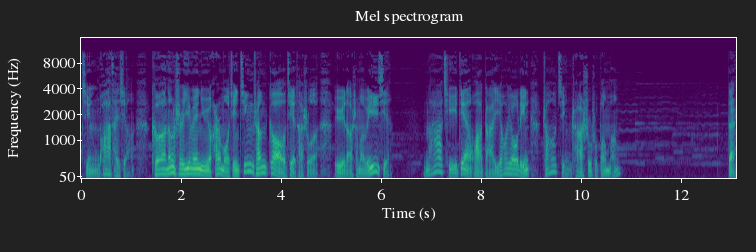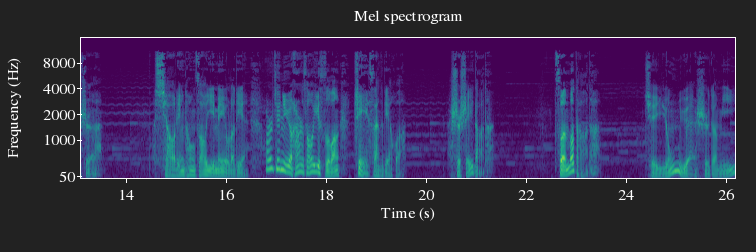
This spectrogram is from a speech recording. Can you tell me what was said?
警花猜想，可能是因为女孩母亲经常告诫她说，遇到什么危险，拿起电话打幺幺零找警察叔叔帮忙。但是。小灵通早已没有了电，而且女孩早已死亡。这三个电话是谁打的？怎么打的？却永远是个谜。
